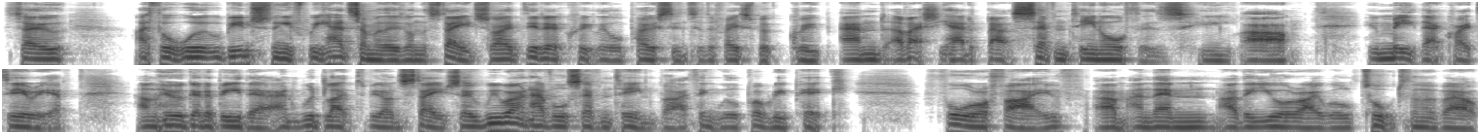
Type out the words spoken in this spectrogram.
So I thought, well, it would be interesting if we had some of those on the stage. So I did a quick little post into the Facebook group, and I've actually had about 17 authors who are who meet that criteria, um, who are going to be there and would like to be on stage. So we won't have all 17, but I think we'll probably pick four or five, um, and then either you or I will talk to them about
